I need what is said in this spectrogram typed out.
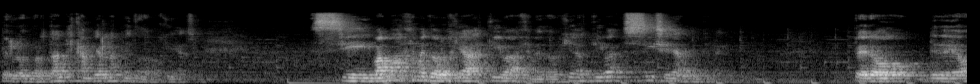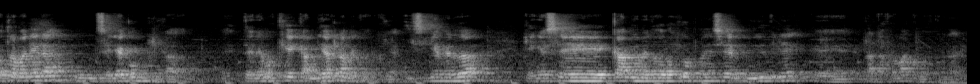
pero lo importante es cambiar las metodologías. Si vamos hacia metodologías activas, hacia metodologías activas, sí serían útiles. Pero de otra manera sería complicado. Eh, tenemos que cambiar la metodología. Y sí es verdad que en ese cambio metodológico pueden ser muy útiles eh, plataformas como Escolario.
